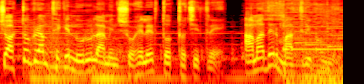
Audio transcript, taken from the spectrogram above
চট্টগ্রাম থেকে নুরুল আমিন সোহেলের তথ্যচিত্রে। আমাদের মাতৃভূমি।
